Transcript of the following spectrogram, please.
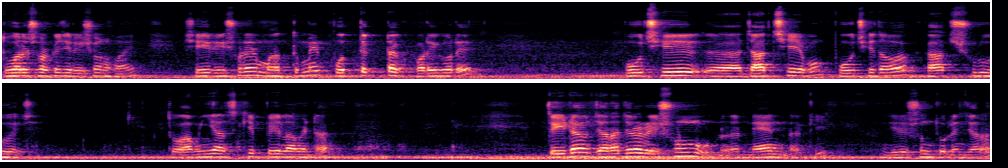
দুয়ারে সরকার যে রেশন হয়, সেই রেশনের মাধ্যমে প্রত্যেকটা ঘরে ঘরে পৌঁছে যাচ্ছে এবং পৌঁছে দেওয়ার কাজ শুরু হয়েছে। তো আমি আজকে পেলাম এটা। তো এটা যারা যারা রেশন নেন আর কি, যে রেশন তোলেন যারা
